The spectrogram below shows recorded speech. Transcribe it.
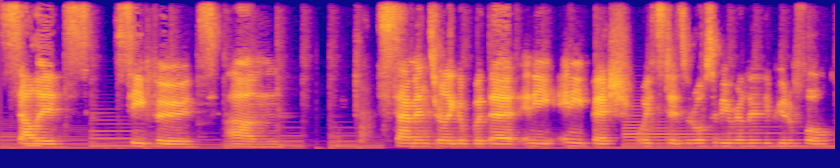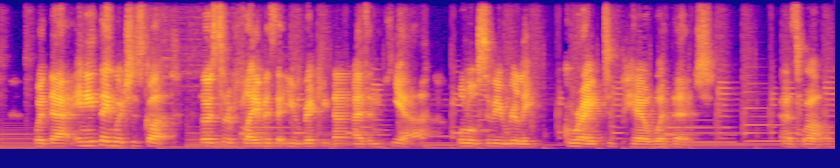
salads, seafoods. Um, salmon's really good with it. Any any fish, oysters would also be really beautiful with that. Anything which has got those sort of flavors that you recognize in here will also be really great to pair with it as well.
